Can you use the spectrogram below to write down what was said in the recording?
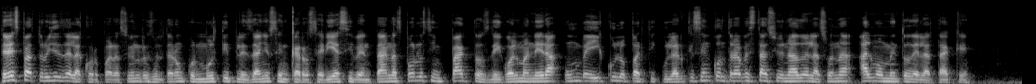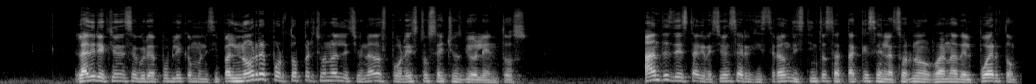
Tres patrullas de la corporación resultaron con múltiples daños en carrocerías y ventanas por los impactos, de igual manera un vehículo particular que se encontraba estacionado en la zona al momento del ataque. La Dirección de Seguridad Pública Municipal no reportó personas lesionadas por estos hechos violentos. Antes de esta agresión se registraron distintos ataques en la zona urbana del puerto.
